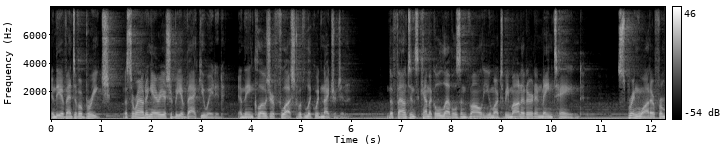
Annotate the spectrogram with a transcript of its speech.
In the event of a breach, the surrounding area should be evacuated and the enclosure flushed with liquid nitrogen. The fountain's chemical levels and volume are to be monitored and maintained. Spring water from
